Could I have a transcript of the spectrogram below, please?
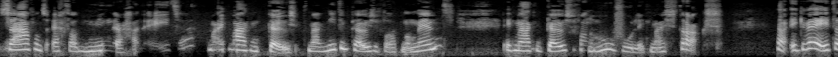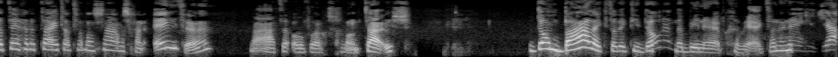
s'avonds echt wat minder gaan eten. Maar ik maak een keuze. Ik maak niet een keuze voor het moment. Ik maak een keuze van hoe voel ik mij straks. Nou, ik weet dat tegen de tijd dat we dan s'avonds gaan eten, we aten overigens gewoon thuis, dan baal ik dat ik die donut naar binnen heb gewerkt. Want dan denk ik, ja,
